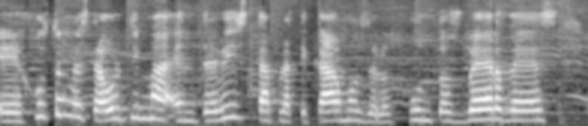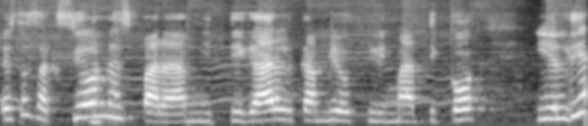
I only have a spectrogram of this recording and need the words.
Eh, justo en nuestra última entrevista platicábamos de los puntos verdes, estas acciones para mitigar el cambio climático y el día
